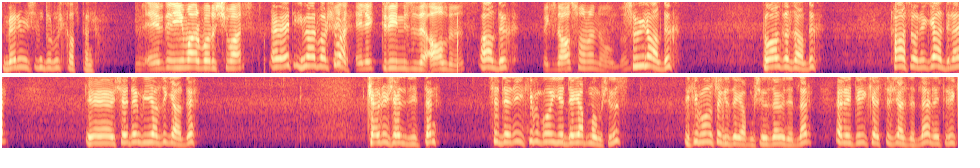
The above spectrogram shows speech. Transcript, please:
Benim isim Durmuş Kaptan. Şimdi evde imar barışı var. Evet imar barışı var. Ele- Elektriğinizi de aldınız. Aldık. Peki daha sonra ne oldu? Suyunu aldık. Doğalgaz aldık. Daha sonra geldiler. Ee, şeyden bir yazı geldi. Çevre Şehircilik'ten. Siz dedi 2017'de yapmamışsınız. 2018'de yapmışsınız evet dediler. Elektriği kestireceğiz dediler. Elektrik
